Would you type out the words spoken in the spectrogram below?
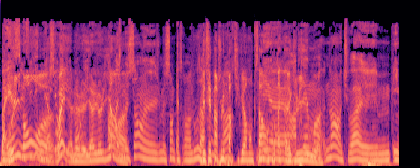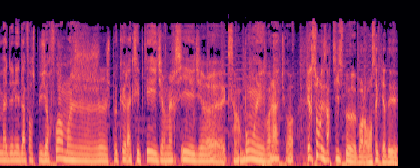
bah, Oui, non, euh, ouais, oui, il y a bah oui. y a le lien, Ah, moi, je euh. me sens euh, je me sens 92 à Mais t'es pas plus vois. particulièrement que ça en contact euh, avec lui ou moi, Non, tu vois, euh, il m'a donné de la force plusieurs fois. Moi, je, peux que l'accepter et dire merci et dire euh, que c'est un bon et voilà, tu vois. Quels sont les artistes euh, Bon, alors on sait qu'il y a des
